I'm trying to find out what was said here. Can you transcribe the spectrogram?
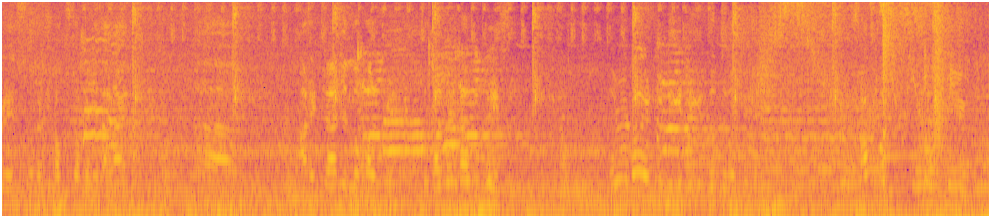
আছে ওটা সব স্টপেজে দাঁড়ায় না। আরেকটা আছে লোকাল প্রেস লোকাল প্রেসটাও কিন্তু এসি ওটাও একটু টিকিট টিকিট করতে করতে সব সব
